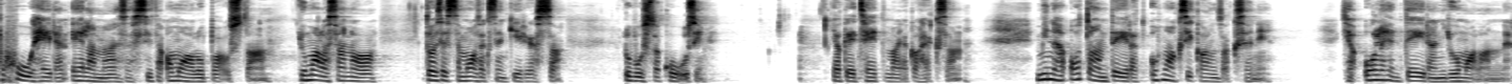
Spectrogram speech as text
puhuu heidän elämäänsä sitä omaa lupaustaan. Jumala sanoo toisessa Mooseksen kirjassa luvussa kuusi, jakeet seitsemän ja kahdeksan. Minä otan teidät omaksi kansakseni ja olen teidän Jumalanne.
